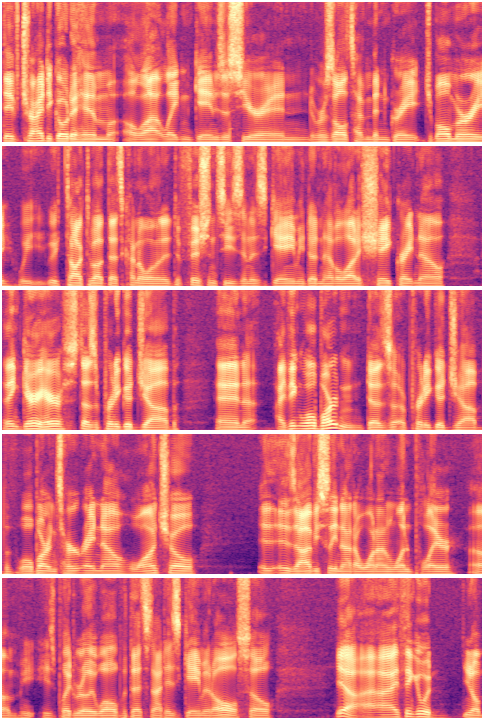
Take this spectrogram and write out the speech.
they've tried to go to him a lot late in games this year, and the results haven't been great. Jamal Murray, we, we talked about that's kind of one of the deficiencies in his game. He doesn't have a lot of shake right now. I think Gary Harris does a pretty good job, and I think Will Barton does a pretty good job. Will Barton's hurt right now. Juancho is, obviously not a one-on-one player. Um, he, he's played really well, but that's not his game at all. So, yeah, I, I think it would, you know,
